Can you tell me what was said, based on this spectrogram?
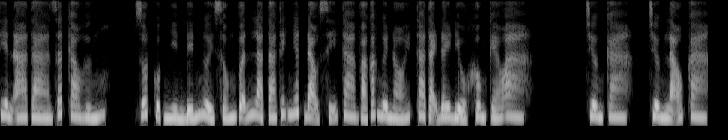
Thiên A ta rất cao hứng, rốt cuộc nhìn đến người sống vẫn là ta thích nhất đạo sĩ ta và các ngươi nói ta tại đây điều không kéo A. Trương ca, trương lão ca,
